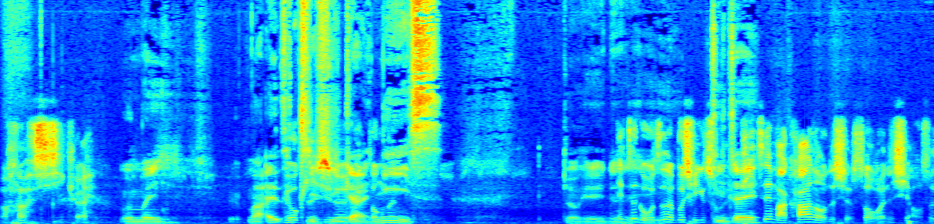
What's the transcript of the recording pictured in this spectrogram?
啊，膝盖。我们马哎，指膝盖，knees。哎，这个我真的不清楚。TJ Macano 的手很小，是？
